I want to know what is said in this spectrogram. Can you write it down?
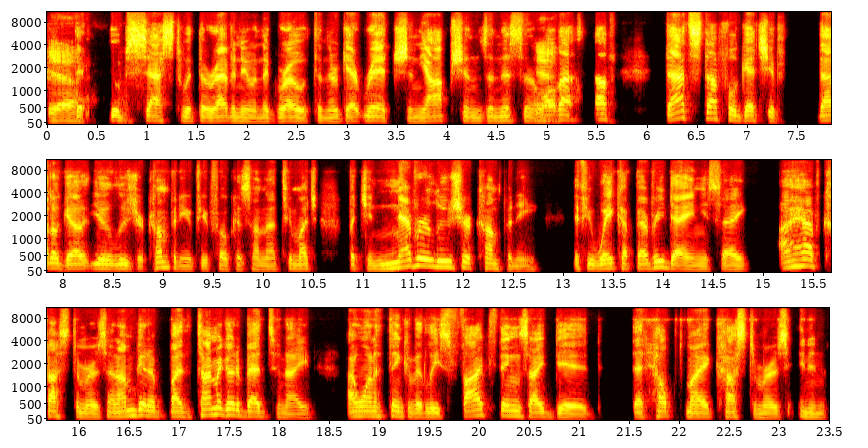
Yeah, they're obsessed with the revenue and the growth and their get rich and the options and this and yeah. all that stuff. That stuff will get you. That'll go. You lose your company if you focus on that too much. But you never lose your company if you wake up every day and you say, "I have customers, and I'm gonna." By the time I go to bed tonight, I want to think of at least five things I did that helped my customers in an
